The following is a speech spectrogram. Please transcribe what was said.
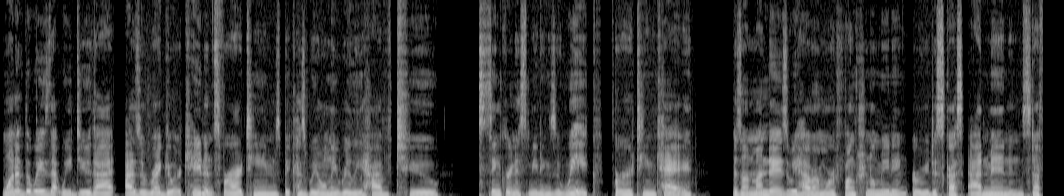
One of the ways that we do that as a regular cadence for our teams, because we only really have two synchronous meetings a week for Team K, is on Mondays we have our more functional meeting where we discuss admin and stuff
